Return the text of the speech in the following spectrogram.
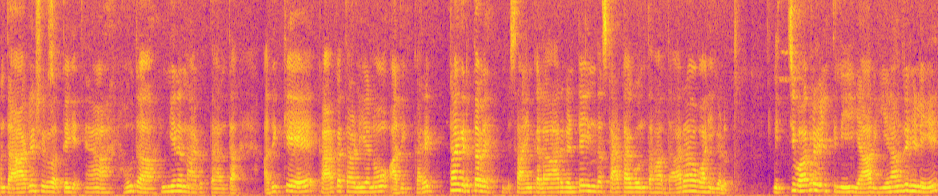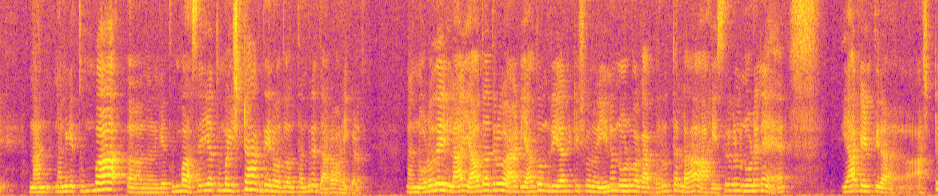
ಅಂತ ಆಗಲೇ ಶುರು ಅತ್ತೆಗೆ. ಹೌದಾ, ಹಿಂಗೇನೇನು ಆಗುತ್ತಾ ಅಂತ. ಅದಕ್ಕೆ ಕಾಕತಾಳೀಯನೋ ಅದಕ್ಕೆ ಕರೆಕ್ಟಾಗಿರ್ತವೆ ಸಾಯಂಕಾಲ ಆರು ಗಂಟೆಯಿಂದ ಸ್ಟಾರ್ಟ್ ಆಗುವಂತಹ ಧಾರಾವಾಹಿಗಳು. ನಿಜವಾಗ್ಲೂ ಹೇಳ್ತೀನಿ, ಯಾರು ಏನಾದರೂ ಹೇಳಿ, ನಾನು, ನನಗೆ ತುಂಬ ನನಗೆ ತುಂಬ ಅಸಹ್ಯ, ತುಂಬ ಇಷ್ಟ ಆಗದೆ ಇರೋದು ಅಂತಂದರೆ ಧಾರಾವಾಹಿಗಳು. ನಾನು ನೋಡೋದೇ ಇಲ್ಲ. ಯಾವುದಾದ್ರೂ ಆ್ಯಡ್ ಯಾವುದೋ ಒಂದು ರಿಯಾಲಿಟಿ ಶೋನೋ ಏನೋ ನೋಡುವಾಗ ಬರುತ್ತಲ್ಲ ಆ ಹೆಸರುಗಳು ನೋಡೇ ಯಾಕೆ ಹೇಳ್ತೀರಾ? ಅಷ್ಟು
